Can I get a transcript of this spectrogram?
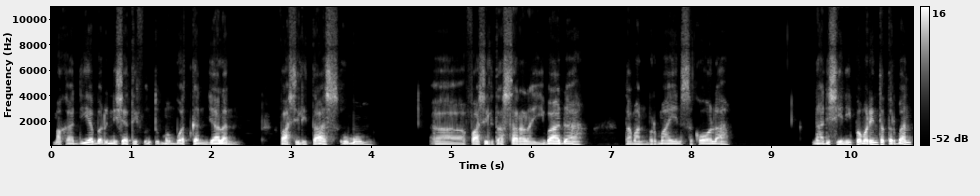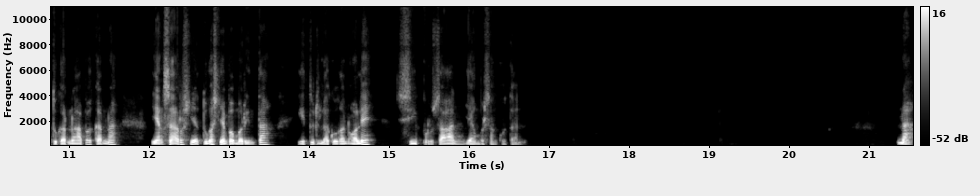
maka dia berinisiatif untuk membuatkan jalan, fasilitas umum, eee, fasilitas sarana ibadah, taman bermain, sekolah. Nah, di sini pemerintah terbantu karena apa? Karena yang seharusnya tugasnya pemerintah, itu dilakukan oleh si perusahaan yang bersangkutan. Nah,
